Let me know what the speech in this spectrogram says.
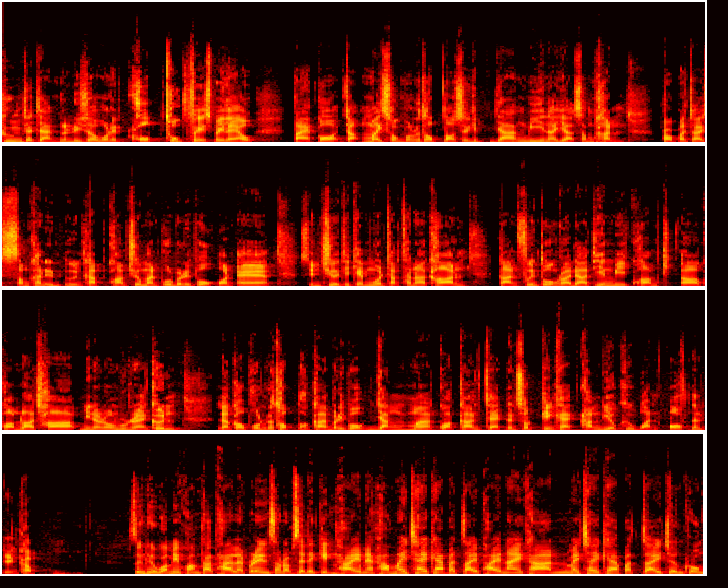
ถึงจะแจกเงินดิจิทัลวอลเล็ตครบทุกเฟสไปแล้ว แต่ก็จะไม่ส่งผลกระทบต่อเศรษฐกิจอย่างมีนัยสำคัญ เพราะปัจจัยสำคัญอื่น ๆ ครับ ความเชื่อมั่นผู้บริโภคอ่อนแอ สินเชื่อที่เข้มงวดจากธนาคาร การฟื้นตัวของรายได้ที่ยังมีความความล่าช้ามีแนวโน้มรุนแรงขึ้น แล้วก็ผลกระทบต่อการบริโภคยังมากกว่าการแจกเงินสดเพียงแค่ครั้งเดียวคือวันออฟนั่นเองครับ ซึ่งถือว่ามีความท้าทายหลายประเด็นสำหรับเศรษฐกิจไทยนะคะไม่ใช่แค่ปัจจัยภายในค่ะไม่ใช่แค่ปัจจัยเชิงโครง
